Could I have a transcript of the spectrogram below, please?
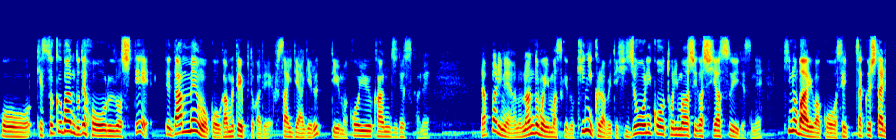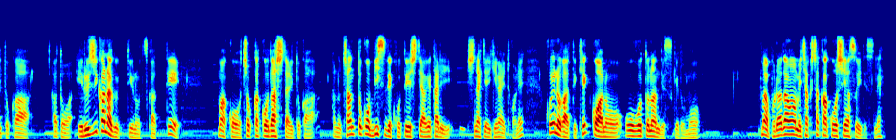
こう結束バンドでホールドしてで断面をこうガムテープとかで塞いであげるっていう、まあ、こういう感じですかね。やっぱりねあの何度も言いますけど木に比べて非常にこう取り回しがしやすいですね。木の場合はこう接着したりとかあとは L 字金具っていうのを使って、まあ、こう直角を出したりとかあのちゃんとこうビスで固定してあげたりしなきゃいけないとかね。こういうのがあって結構あの大事なんですけども。まあプラダンはめちゃくちゃ加工しやすいですね。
